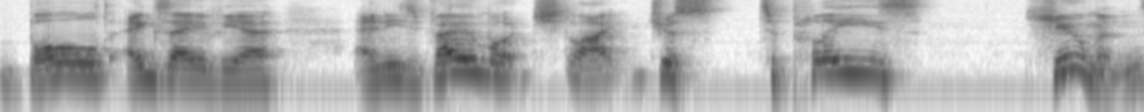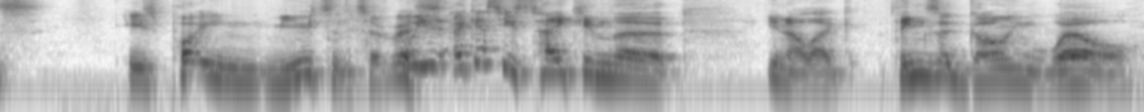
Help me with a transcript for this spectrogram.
bald Xavier, and he's very much like just to please humans. He's putting mutants at risk. he- I guess he's taking the, you know, like things are going well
